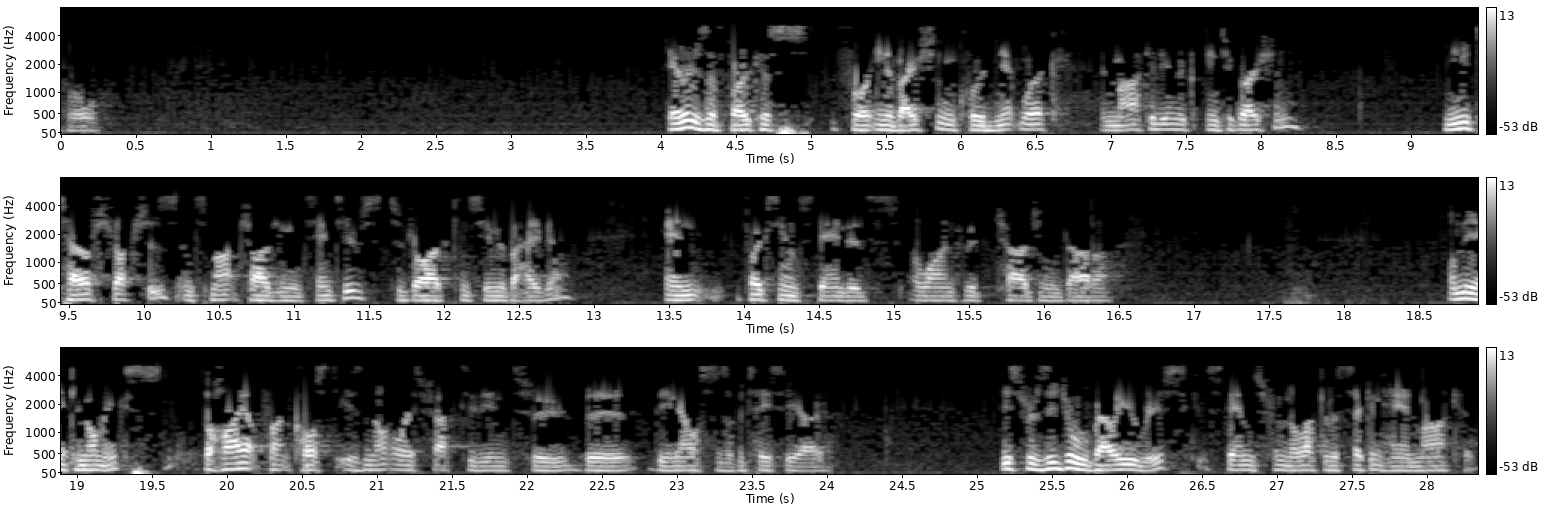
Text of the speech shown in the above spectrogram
overall. Areas of focus for innovation include network and market integration, new tariff structures and smart charging incentives to drive consumer behaviour, and focusing on standards aligned with charging and data. On the economics, the high upfront cost is not always factored into the, the analysis of a TCO. This residual value risk stems from the lack of a second-hand market.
